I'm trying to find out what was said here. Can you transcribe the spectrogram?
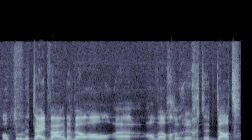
ook toen de tijd waren er wel al, uh, al wel geruchten dat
